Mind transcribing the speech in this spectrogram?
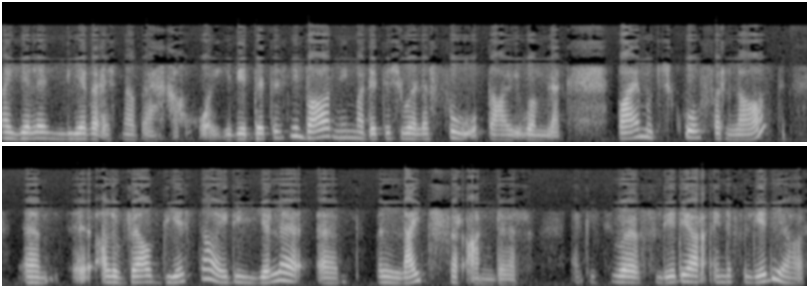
my hele lewe is nou weggegooi. Jy weet dit is nie waar nie, maar dit is hoe hulle voel op daai oomblik. Baie moet skool verlaat. Ehm um, uh, alhoewel deesdae het die hele uh, beleid verander. Ek het so verlede jaar einde verlede jaar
